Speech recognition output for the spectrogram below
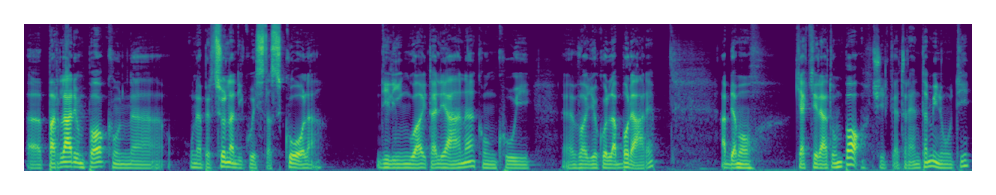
uh, parlare un po' con uh, una persona di questa scuola di lingua italiana con cui voglio collaborare. Abbiamo chiacchierato un po', circa 30 minuti,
